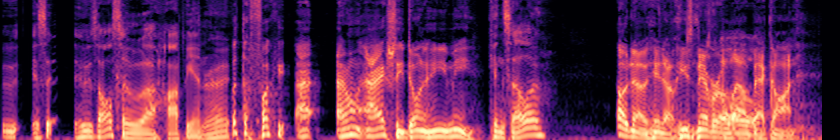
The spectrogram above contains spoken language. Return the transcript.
Who is it? Who's also uh, Hoppian, right? What the fuck? I, I don't. I actually don't know who you mean. Kinsella? Oh no, you know he's never allowed Oh. back on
